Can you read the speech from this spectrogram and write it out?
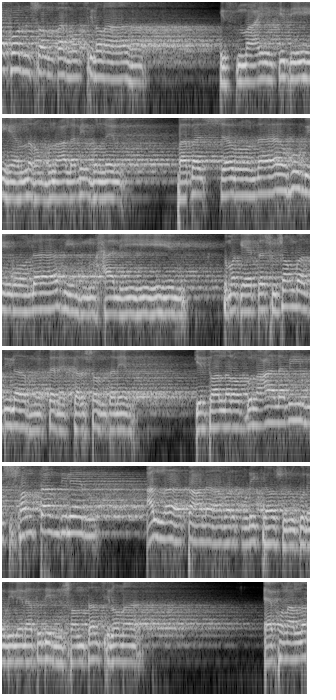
যখন সন্তান হচ্ছিল না, ইসমাইলকে দিয়ে আল্লাহ রব্বুল আলমিন বললেন হালিম তোমাকে একটা সুসংবাদ দিলাম, একটা নেককার সন্তানের। কিন্তু আল্লাহ রব্বুল আলমিন সন্তান দিলেন। আল্লাহ তাআলা আবার পরীক্ষাও শুরু করে দিলেন, এতদিন সন্তান ছিল না। এখন আল্লাহ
